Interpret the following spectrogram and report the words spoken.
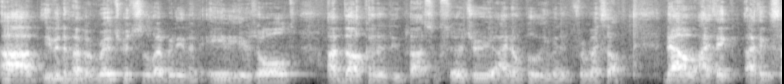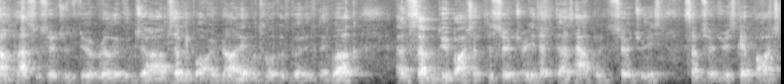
Um, even if I'm a rich, rich celebrity and I'm 80 years old, I'm not going to do plastic surgery. I don't believe in it for myself. Now, I think I think some plastic surgeons do a really good job. Some people are not able to look as good as they look, and some do botch up the surgery. That does happen in surgeries. Some surgeries get botched,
